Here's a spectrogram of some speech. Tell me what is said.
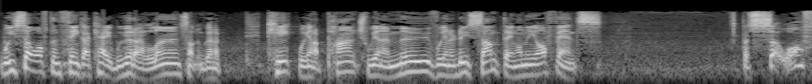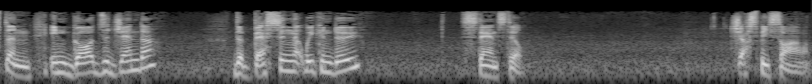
We so often think, okay, we've got to learn something, we're going to kick, we're going to punch, we're going to move, we're going to do something on the offense. But so often in God's agenda, the best thing that we can do, stand still. Just be silent.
